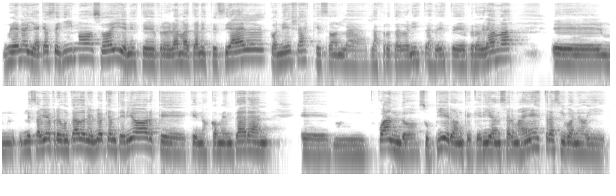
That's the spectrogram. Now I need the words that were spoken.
Bueno, y acá seguimos hoy en este programa tan especial con ellas, que son las protagonistas de este programa. Eh, les había preguntado en el bloque anterior que, nos comentaran eh, cuándo supieron que querían ser maestras y bueno, y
